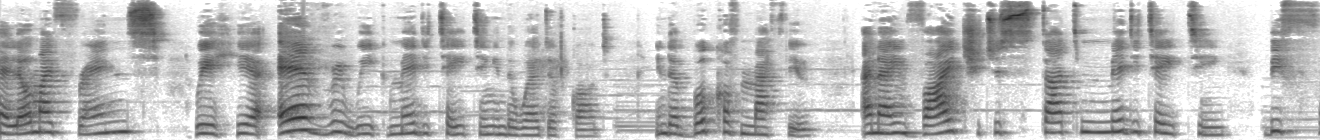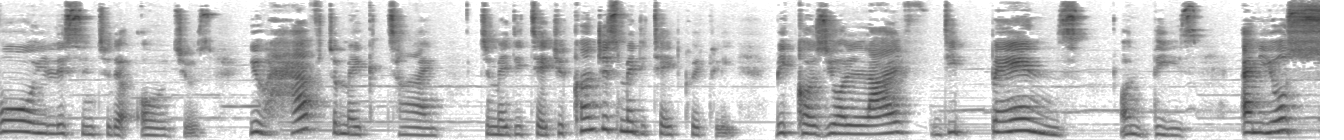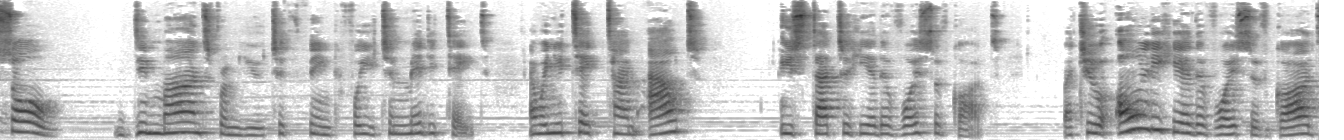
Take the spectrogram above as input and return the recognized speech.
Hello, my friends. We're here every week meditating in the Word of God in the book of Matthew. And I invite you to start meditating before you listen to the audios. You have to make time to meditate. You can't just meditate quickly because your life depends on these, and your soul demands from you to think, for you to meditate. And when you take time out, you start to hear the voice of God. But you only hear the voice of God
